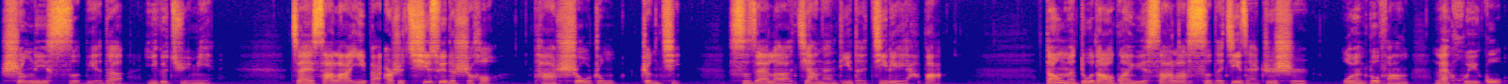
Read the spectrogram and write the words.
生离死别的一个局面。在萨拉一百二十七岁的时候，他寿终正寝，死在了迦南地的基列亚巴。当我们读到关于萨拉死的记载之时，我们不妨来回顾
